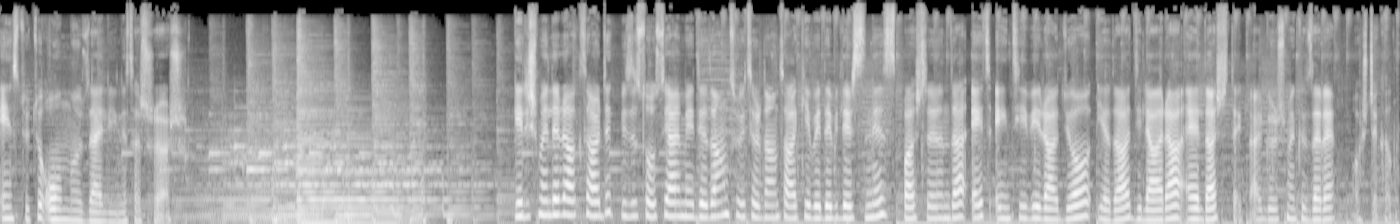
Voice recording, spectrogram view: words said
enstitü olma özelliğini taşıyor başlıyor. Gelişmeleri aktardık. Bizi sosyal medyadan, Twitter'dan takip edebilirsiniz. Başlarında @ntv Radyo ya da Dilara Eldaş. Tekrar görüşmek üzere. Hoşçakalın.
